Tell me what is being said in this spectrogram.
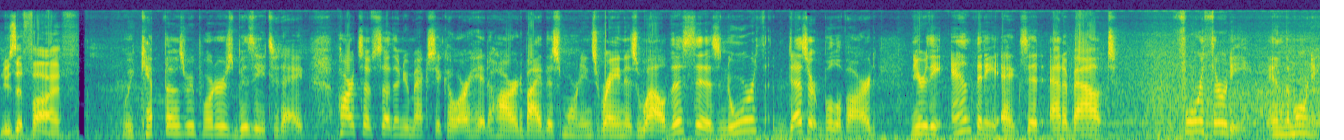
News at 5. We kept those reporters busy today. Parts of southern New Mexico are hit hard by this morning's rain as well. This is North Desert Boulevard near the Anthony exit at about 4.30 in the morning.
